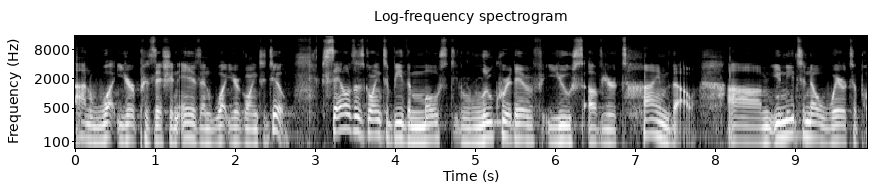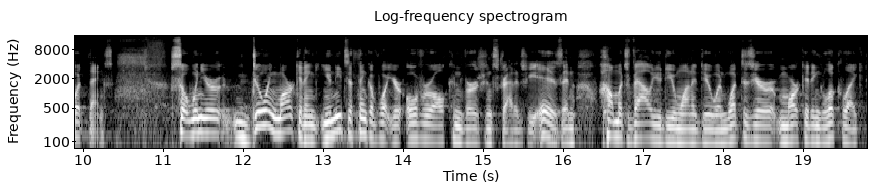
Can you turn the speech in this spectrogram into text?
on what your position is and what you're going to do. Sales is going to be the most lucrative use of your time, though. Um, you need to know where to put things. So when you're doing marketing, you need to think of what your overall conversion strategy is and how much value do you want to do and what does your marketing look like,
